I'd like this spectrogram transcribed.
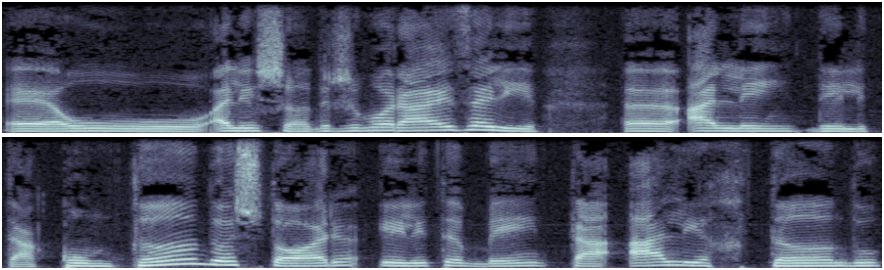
é, o Alexandre de Moraes ali, uh, além dele estar tá contando a história, ele também está alertando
